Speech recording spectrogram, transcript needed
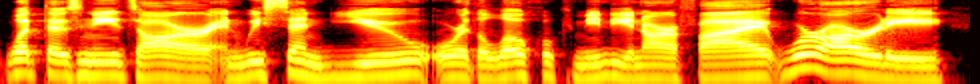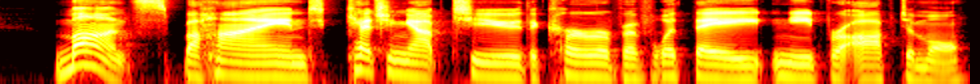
what those needs are and we send you or the local community an RFI, we're already months behind catching up to the curve of what they need for optimal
